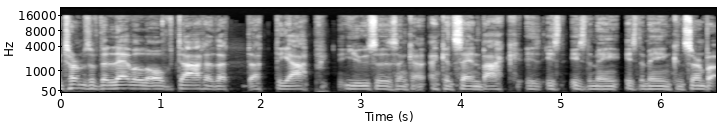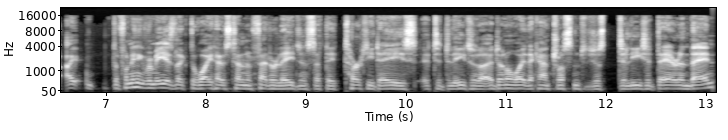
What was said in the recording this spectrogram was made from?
in terms of the level of data that, that the app uses and can, and can send back is, is, is the main is the main concern. But I, the funny thing for me is like the White House telling federal agents that they thirty days to delete it. I don't know why they can't trust them to just delete it there and then.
